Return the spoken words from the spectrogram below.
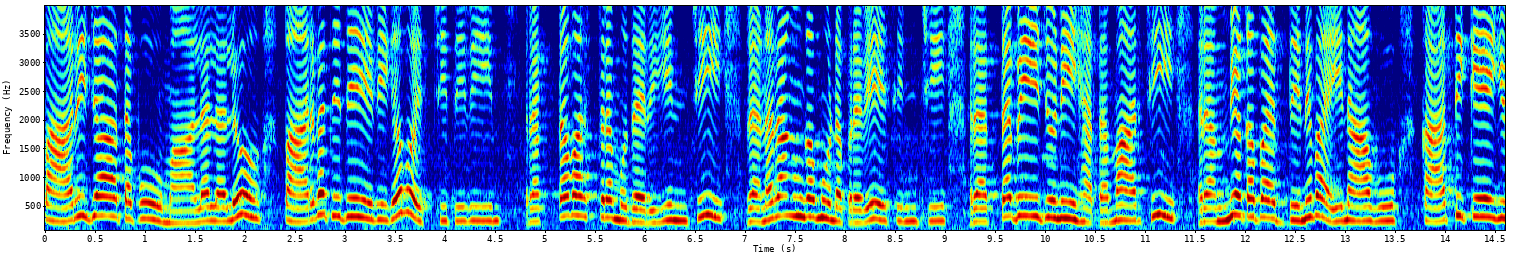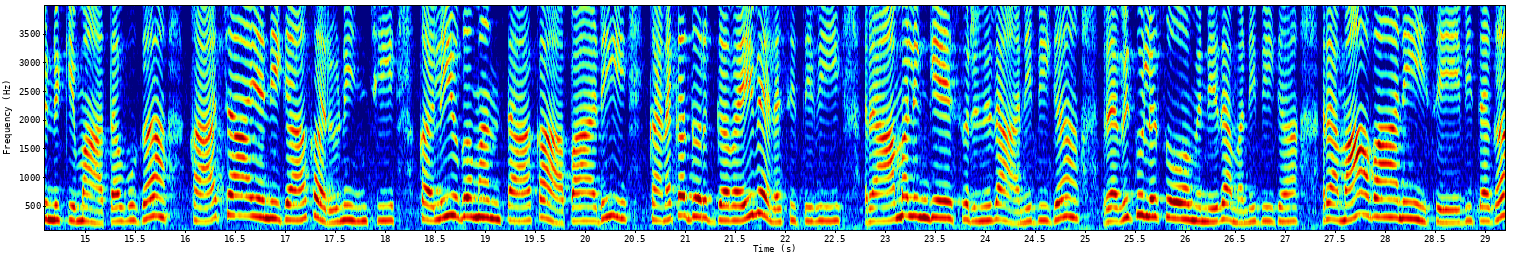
పారిజాతపు మాలలలో పార్వతీదేవిగా వచ్చితివి. రక్తవస్త్రము ధరించి రణరంగమున ప్రవేశించి రక్తబీజుని హతమార్చి రమ్యకపద్దిని వైనావు. కార్తికేయునికి మాతవుగా కాచాయనిగా కరుణించి కలియుగమంతా కాపాడి కనకదుర్గవై వెలసితివి. రామలింగేశ్వరుని రాణివిగా రవికుల సోమిని రమణివిగా రమావాణి సేవితగా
